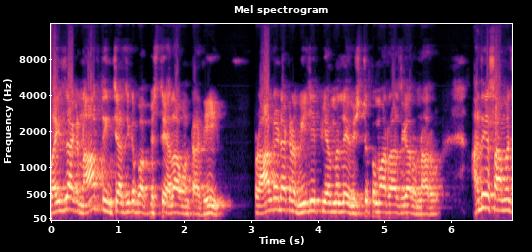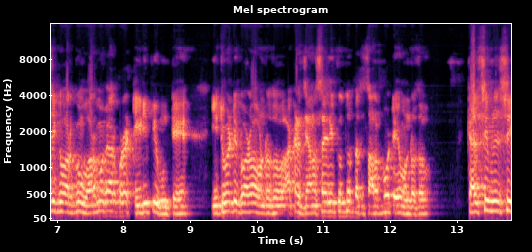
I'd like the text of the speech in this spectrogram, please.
వైజాగ్ నార్త్ ఇన్ఛార్జిగా పంపిస్తే ఎలా ఉంటుంది? ఇప్పుడు ఆల్రెడీ అక్కడ బీజేపీ ఎమ్మెల్యే విష్ణుకుమార్ రాజు గారు ఉన్నారు. అదే సామాజిక వర్గం వర్మ గారు కూడా టీడీపీ ఉంటే ఇటువంటి గొడవ ఉండదు. అక్కడ జన సైనికులతో పెద్ద తలపోటు ఏమి ఉండదు. కలిసిమెలిసి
